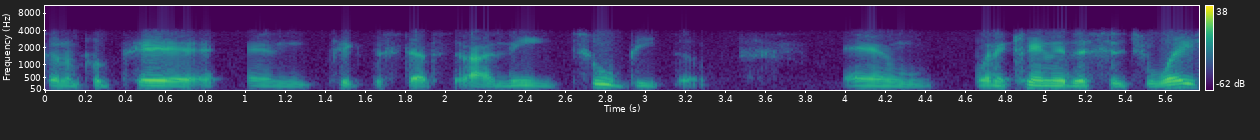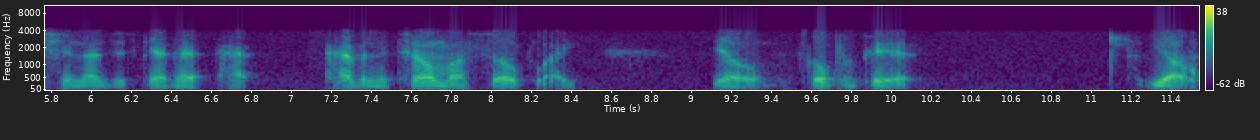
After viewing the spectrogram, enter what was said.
gonna prepare and take the steps that I need to beat them. And when it came to this situation, I just kept ha- ha- having to tell myself like, "Yo, go prepare. Yo,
